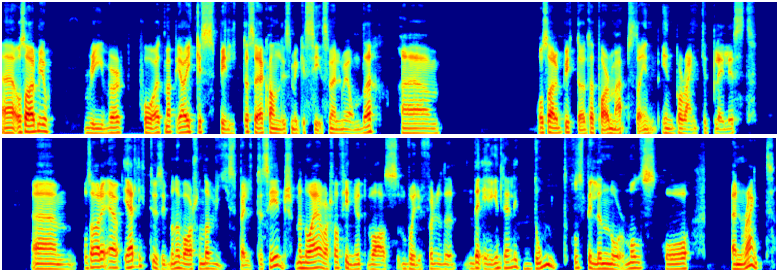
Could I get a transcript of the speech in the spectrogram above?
eh, Og så har de gjort rework på et map. Jeg har ikke spilt det, så jeg kan liksom ikke si så veldig mye om det. Um, og så har jeg bytta ut et par maps da, inn, inn på ranked playlist. Um, og så har jeg, jeg er litt usikker på om det var sånn da vi spilte Siege, men nå har jeg i hvert fall funnet ut hva, hvorfor det, det egentlig er litt dumt å spille normals og unranked.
